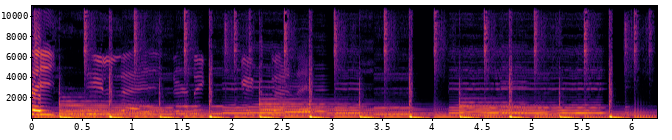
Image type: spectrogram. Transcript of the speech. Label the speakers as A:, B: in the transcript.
A: Hey.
